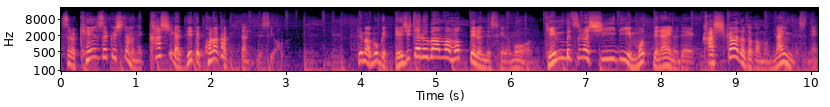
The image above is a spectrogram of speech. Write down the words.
その検索してもね歌詞が出てこなかったんですよ。でまあ僕デジタル版は持ってるんですけども現物の CD 持ってないので歌詞カードとかもないんですね。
